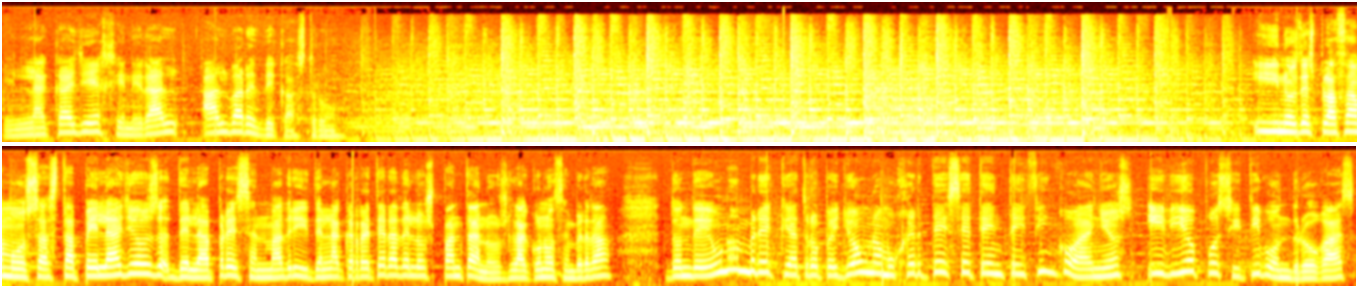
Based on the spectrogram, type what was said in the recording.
en la calle General Álvarez de Castro. Y nos desplazamos hasta Pelayos de la Presa, en Madrid, en la carretera de los Pantanos, la conocen, ¿verdad? Donde un hombre que atropelló a una mujer de 75 años y dio positivo en drogas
